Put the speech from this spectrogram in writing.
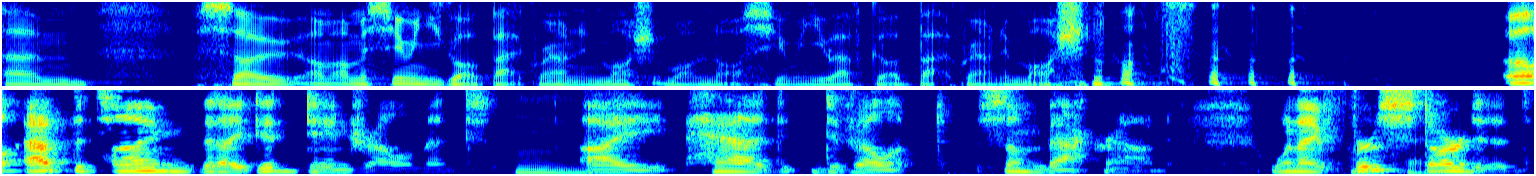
Um, so I'm, I'm assuming you got a background in martial. Well, I'm not assuming you have got a background in martial arts. Well, at the time that I did Danger Element, Hmm. I had developed some background. When I first Okay. started,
